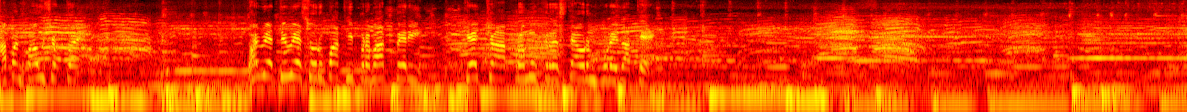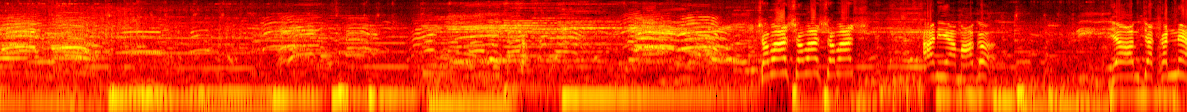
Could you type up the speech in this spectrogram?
आपण पाहू शकतोय. भव्य दिव्य स्वरूपात ही प्रभात फेरी केच्या प्रमुख रस्त्यावरून पुढे जाते. शबाश शबाश शबाश. आणि या माग या आमच्या कन्या.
